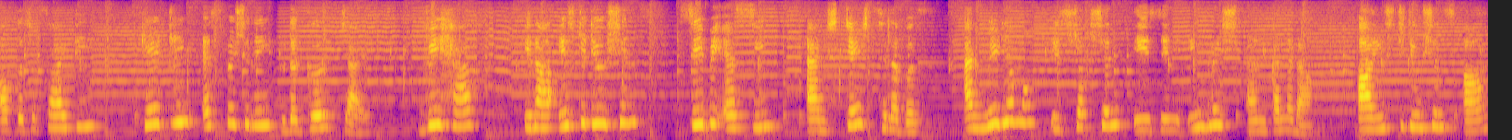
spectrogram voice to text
of the society, catering especially to the girl child. We have in our institutions CBSC and state syllabus and medium of instruction is in English and Kannada. Our institutions are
